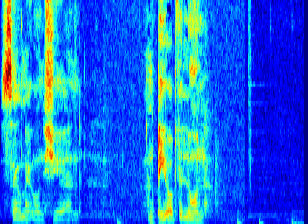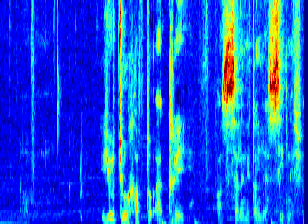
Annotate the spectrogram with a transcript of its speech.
sell my own share and and pay up the loan? You two have to agree on selling it on your signature.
